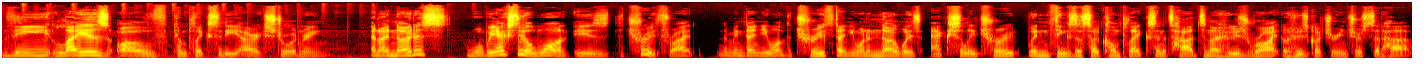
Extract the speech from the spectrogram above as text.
The layers of complexity are extraordinary. And I notice what we actually all want is the truth, right? I mean, don't you want the truth? Don't you want to know what is actually true when things are so complex and it's hard to know who's right or who's got your interests at heart?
